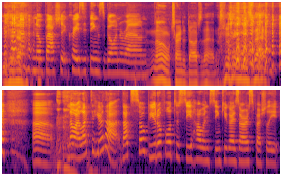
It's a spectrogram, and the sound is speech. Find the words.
Yeah. no batshit crazy things going around. no trying to dodge that that. Um, no, I like to hear that. That's so beautiful to see how in sync you guys are, especially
